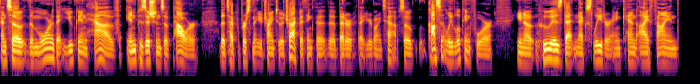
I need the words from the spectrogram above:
And so, the more that you can have in positions of power, the type of person that you're trying to attract, I think the the better that you're going to have. So, constantly looking for, you know, who is that next leader, and can I find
